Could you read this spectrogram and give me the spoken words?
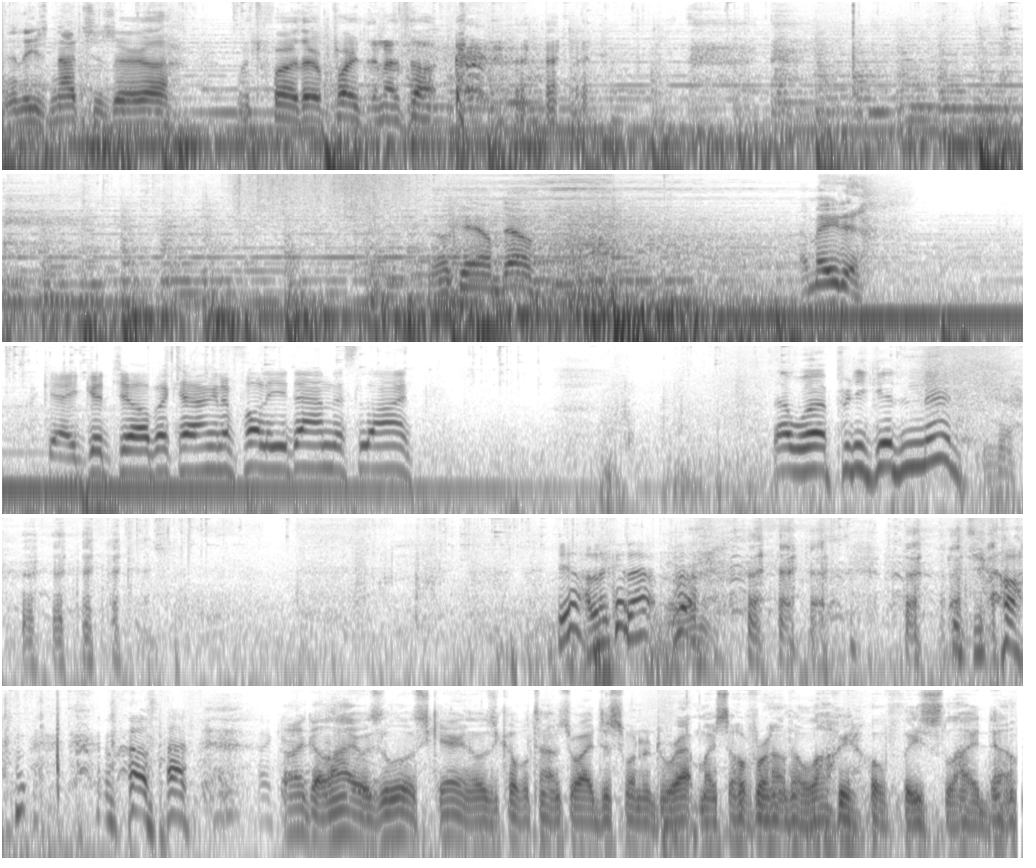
And these notches are uh, much farther apart than I thought. okay, I'm down. I made it. Okay, good job. Okay, I'm gonna follow you down this line. That worked pretty good, didn't it? Yeah, look at that. Good job. Well. I'm not gonna lie, it was a little scary. There was a couple times where I just wanted to wrap myself around the log and hopefully slide down.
